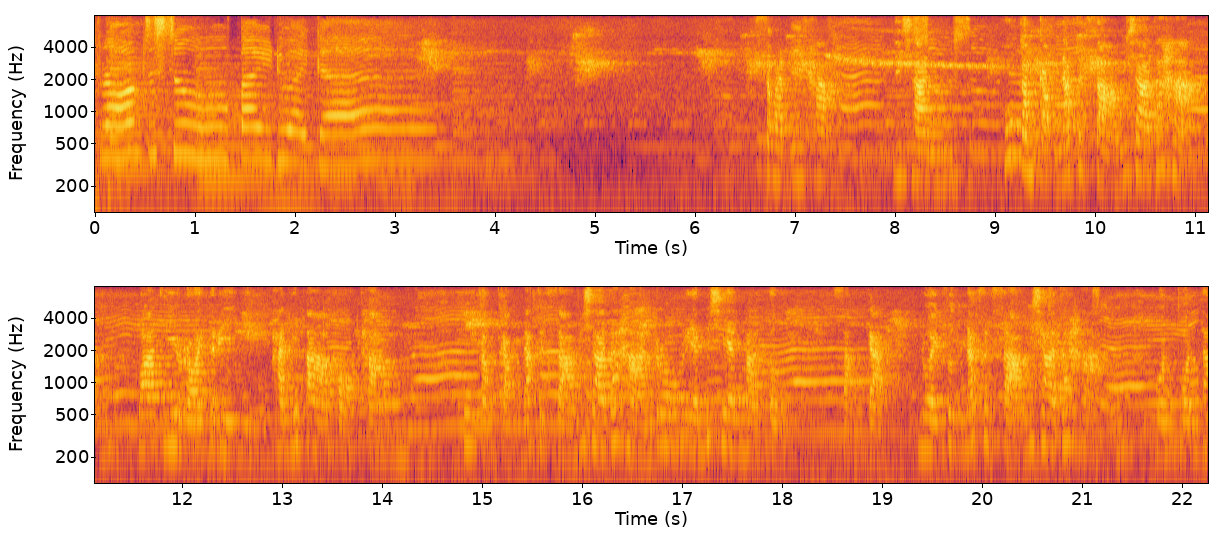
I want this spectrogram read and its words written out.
พร้อมจะสู้ไปด้วยกัน สวัสดีค่ะ ดิฉัน ผู้กำกับนักศึกษาวิชาทหาร ว่าที่ร้อยตรีหญิงพันธิตาหอธรรม ผู้กำกับนักศึกษาวิชาทหารโรงเรียนวิเชียนมาตุ สังกัด หน่วยฝึกนักศึกษาวิชาทหารมณฑลท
